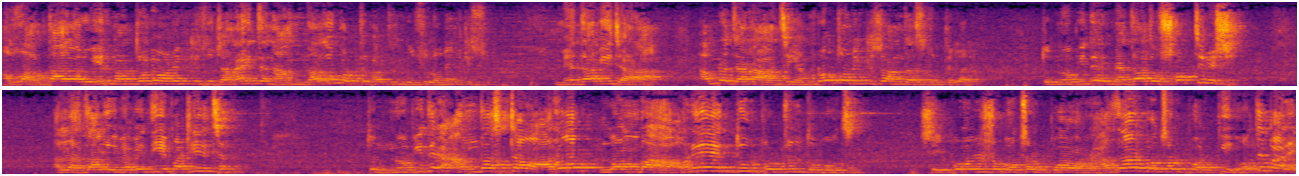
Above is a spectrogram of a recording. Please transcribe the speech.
আল্লাহ তালা ওহির মাধ্যমে অনেক কিছু জানাইতেন, আন্দাজও করতে পারতেন রসুল অনেক কিছু। মেধাবী যারা, আমরা যারা আছি, আমরাও তো অনেক কিছু আন্দাজ করতে পারি। তো নবীদের মেধা তো সবচেয়ে বেশি। আল্লাহ তালা ওইভাবে দিয়ে পাঠিয়েছেন। তো নবীদের আন্দাজটাও আরও লম্বা, অনেক দূর পর্যন্ত পৌঁছে। সেই পনেরোশো বছর পর, হাজার বছর পর কি হতে পারে?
